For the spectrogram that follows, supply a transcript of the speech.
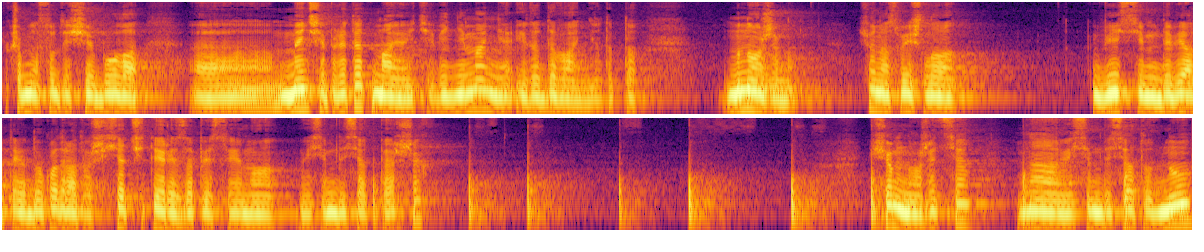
якщо б нас тут ще було е, менший пріоритет, мають віднімання і додавання. Тобто множимо. Що у нас вийшло 8 дев'ятих до квадрату, 64 записуємо 81. Що множиться на 81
